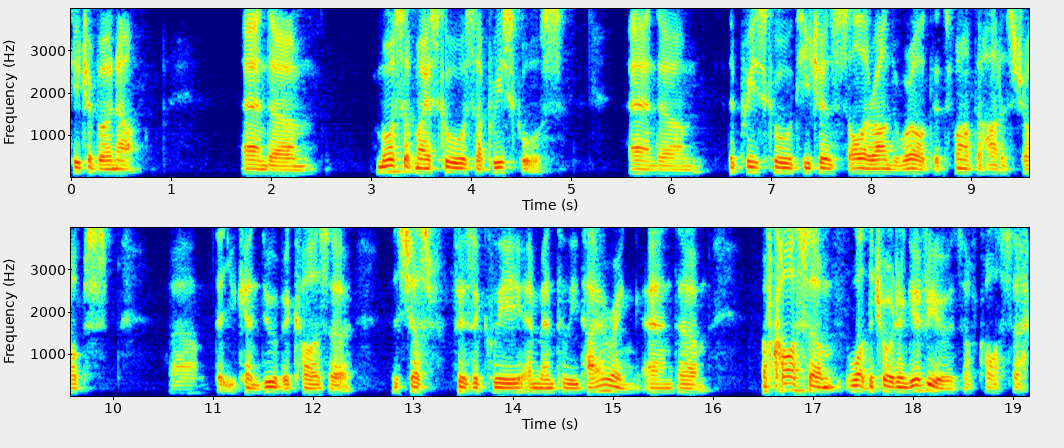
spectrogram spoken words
teacher burnout, and um, most of my schools are preschools, and um, the preschool teachers all around the world. It's one of the hardest jobs uh, that you can do because. Uh, it's just physically and mentally tiring. And um, of course, um, what the children give you is, of course, uh,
